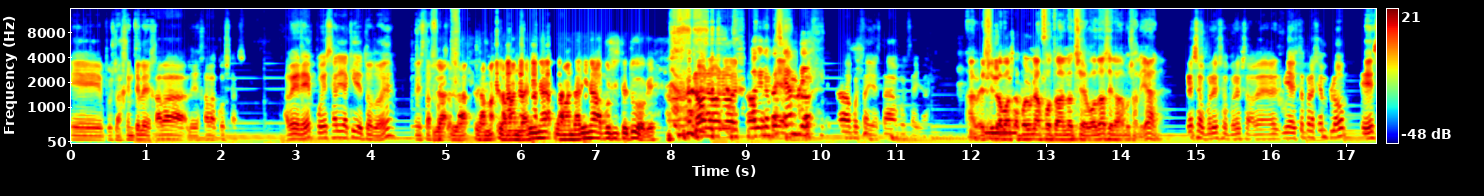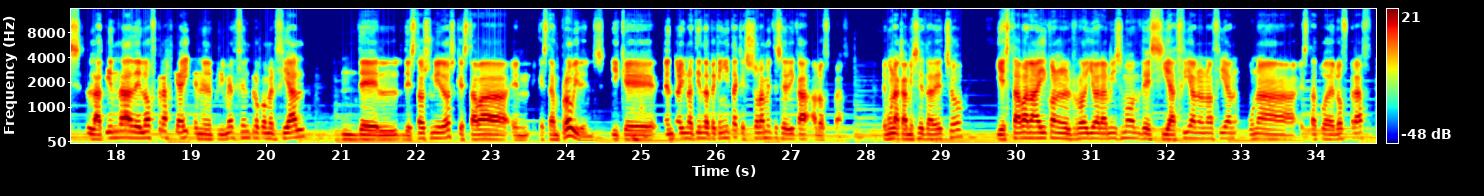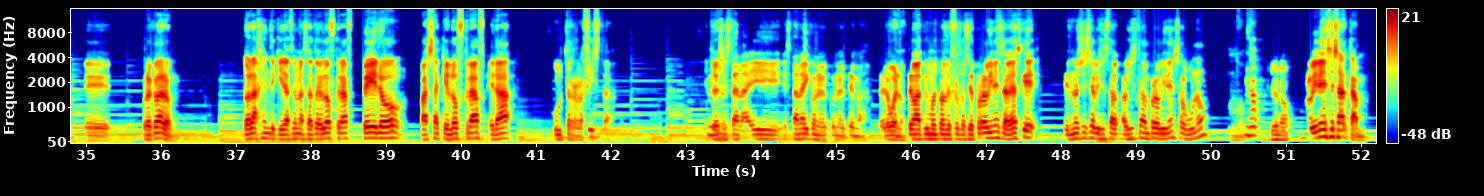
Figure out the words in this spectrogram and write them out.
eh, pues la gente le dejaba, le dejaba cosas. A ver, ¿eh? puede salir aquí de todo, ¿eh? En estas La, fotos. la- la ma- la mandarina, ¿La mandarina la pusiste tú o qué? No, no, no. Estaba Para que no pase hambre. ya, Estaba puesta ya, estaba puesta ya. A ver si nos vas a poner una foto a la noche de bodas y la vamos a liar. Eso, por eso, por eso. A ver, mira, esto, por ejemplo, es la tienda de Lovecraft que hay en el primer centro comercial del- de Estados Unidos que, estaba en, que está en Providence y que dentro hay una tienda pequeñita que solamente se dedica a Lovecraft. Tengo una camiseta, de hecho, y estaban ahí con el rollo ahora mismo de si hacían o no hacían una estatua de Lovecraft. eh, porque claro, toda la gente quiere hacer una estatua de Lovecraft, pero pasa que Lovecraft era ultra racista. Entonces están ahí, están ahí con el, con el tema. Pero bueno, tengo aquí un montón de fotos de Providence. La verdad es que eh, no sé si habéis estado, ¿habéis estado en Providence alguno. No. No. Yo no. Providence es Arkham.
